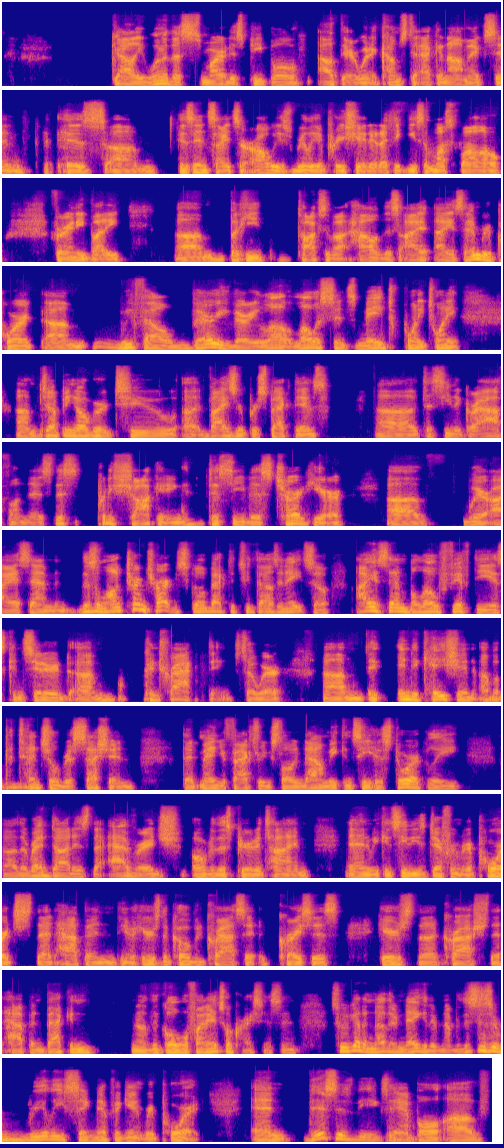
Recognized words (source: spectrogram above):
golly, one of the smartest people out there when it comes to economics, and his um, his insights are always really appreciated. I think he's a must follow for anybody. Um, but he talks about how this I, ISM report, um, we fell very, very low, lowest since May 2020. Um, jumping over to uh, advisor perspectives uh, to see the graph on this, this is pretty shocking to see this chart here of where ISM, and this is a long term chart, it's going back to 2008. So ISM below 50 is considered um, contracting. So we're um, indication of a potential recession that manufacturing slowing down. We can see historically uh, the red dot is the average over this period of time, and we can see these different reports that happen. You know, here's the COVID crisis. Here's the crash that happened back in you know the global financial crisis, and so we've got another negative number. This is a really significant report, and this is the example of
